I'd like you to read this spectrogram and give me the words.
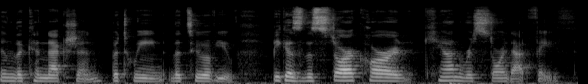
in the connection between the two of you because the star card can restore that faith.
